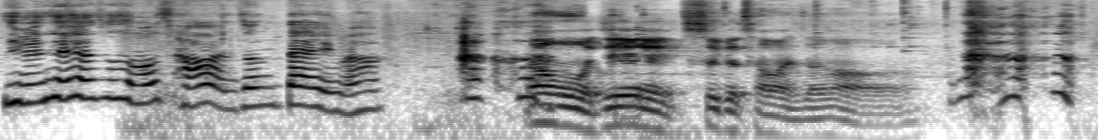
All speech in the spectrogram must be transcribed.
你们今天是什么茶碗蒸 day 吗？那我今天也吃个茶碗蒸好了。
